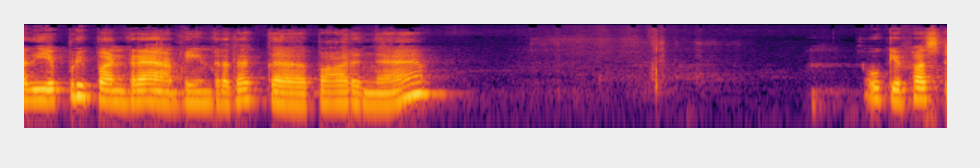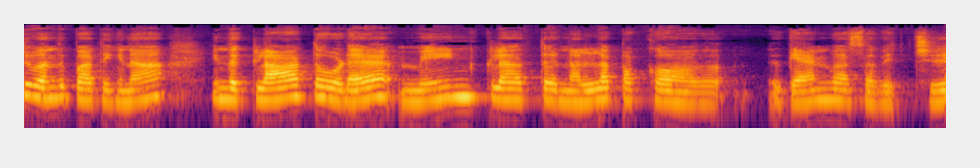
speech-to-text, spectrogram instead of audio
அது எப்படி பண்ணுறேன் அப்படின்றத க பாருங்கள் ஓகே ஃபஸ்ட்டு வந்து பார்த்தீங்கன்னா இந்த கிளாத்தோட மெயின் கிளாத்து நல்ல பக்கம் கேன்வாஸை வச்சு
